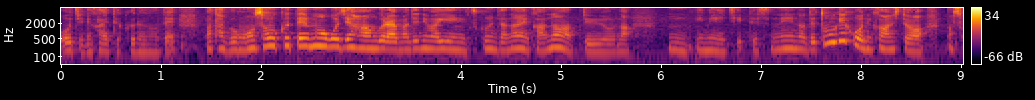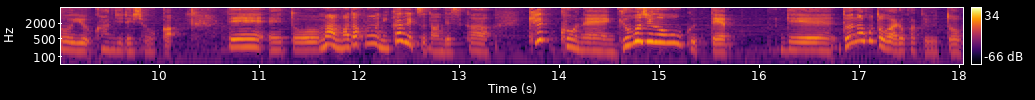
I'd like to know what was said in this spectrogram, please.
お家に帰ってくるので、まあ、多分遅くても5時半ぐらいまでには家に着くんじゃないかなっていうような、うん、イメージですね。ので登下校に関しては、まあ、そういう感じでしょうか。で、えーとまあ、まだこの2ヶ月なんですが結構ね行事が多くってでどんなことがあるかというと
